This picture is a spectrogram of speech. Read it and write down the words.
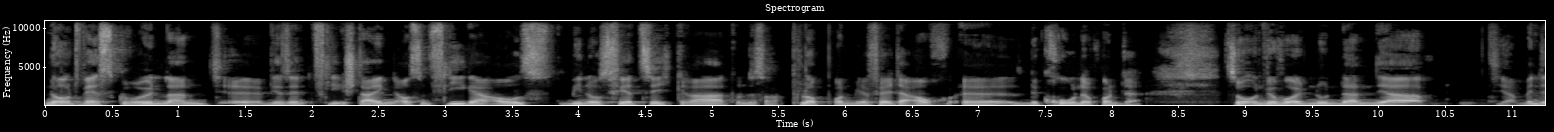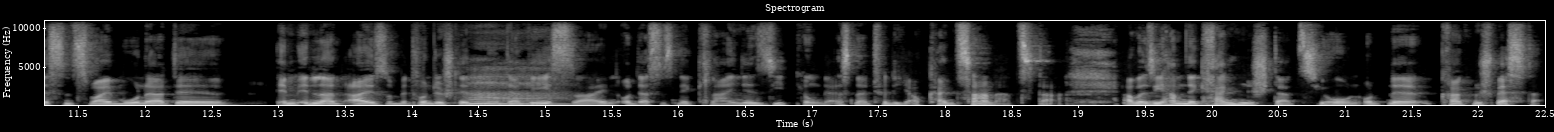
Nordwestgrönland. Äh, wir sind, steigen aus dem Flieger aus, minus 40 Grad und es sagt plopp und mir fällt da auch äh, eine Krone runter. So, und wir wollten nun dann ja, ja mindestens zwei Monate im Inlandeis und mit Hundeschlitten ah. unterwegs sein. Und das ist eine kleine Siedlung. Da ist natürlich auch kein Zahnarzt da. Aber sie haben eine Krankenstation und eine Krankenschwester.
